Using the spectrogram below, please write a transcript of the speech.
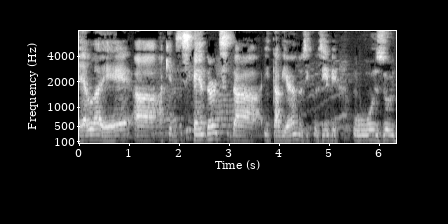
ela é uh, aqueles standards da italianos, inclusive o uso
